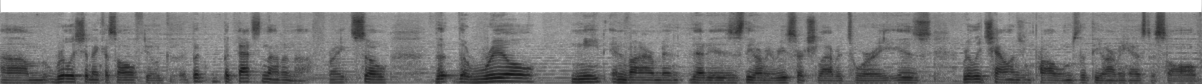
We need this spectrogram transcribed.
um, really should make us all feel good. But, but that's not enough, right? So the, the real neat environment that is the Army Research Laboratory is really challenging problems that the Army has to solve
